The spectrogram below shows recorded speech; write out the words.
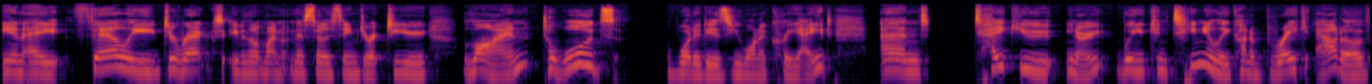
in a fairly direct, even though it might not necessarily seem direct to you, line towards what it is you want to create and take you, you know, where you continually kind of break out of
